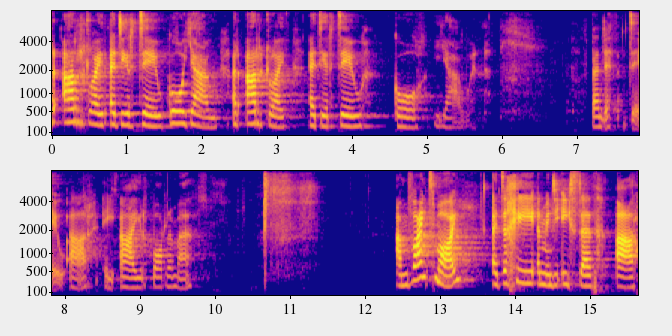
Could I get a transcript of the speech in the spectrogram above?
yr arglwydd ydy'r dew go iawn, yr arglwydd ydy'r dew go iawn. Bendith dew ar ei air bore yma. Am faint mwy ydych chi yn mynd i eistedd ar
